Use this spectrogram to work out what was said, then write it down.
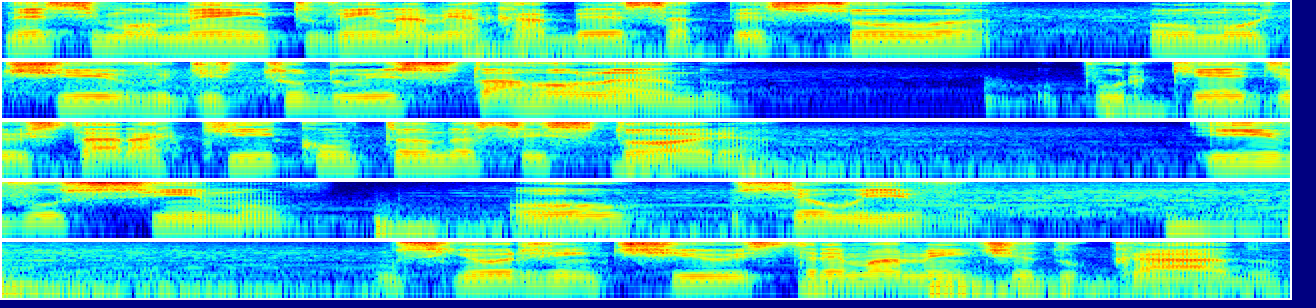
Nesse momento vem na minha cabeça a pessoa ou motivo de tudo isso estar rolando. O porquê de eu estar aqui contando essa história. Ivo Simon, ou o seu Ivo. Um senhor gentil, extremamente educado,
